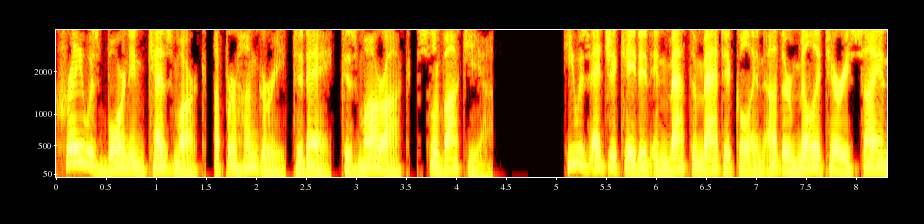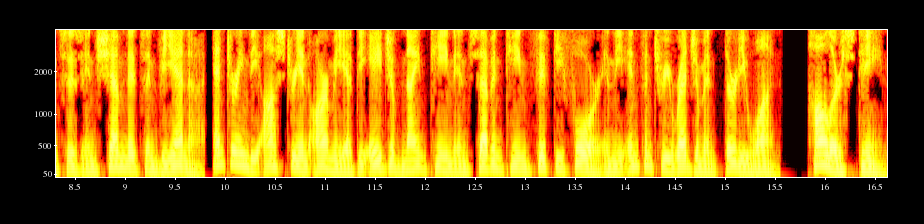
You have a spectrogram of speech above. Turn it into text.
Kray was born in Kesmark, Upper Hungary today, Kazmarok, Slovakia. He was educated in mathematical and other military sciences in Chemnitz and Vienna, entering the Austrian army at the age of 19 in 1754 in the infantry regiment 31. Hallerstein,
